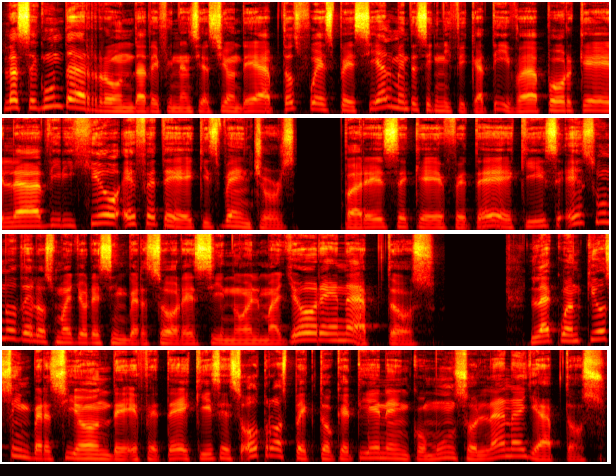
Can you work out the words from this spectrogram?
La segunda ronda de financiación de Aptos fue especialmente significativa porque la dirigió FTX Ventures. Parece que FTX es uno de los mayores inversores, si no el mayor en Aptos. La cuantiosa inversión de FTX es otro aspecto que tiene en común Solana y Aptos.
